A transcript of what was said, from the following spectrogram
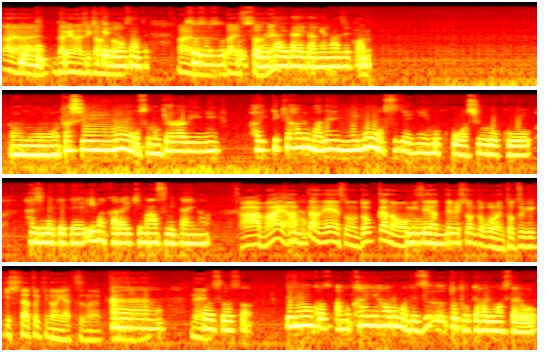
はいはいもう。だけな時間来てくだの。さって。はいはいそうそうそう。大スタそれ、ーね。大々だけな時間。あの、私のそのギャラリーに入ってきはるまでにも、すでに向こうは収録を始めてて、今から行きますみたいな。ああ、前あったね。その、どっかのお店やってる人のところに突撃した時のやつの感じやね。ああ、ねそうそうそう。で、なんか、あの、帰りはるまでずーっと撮ってはりましたよ。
